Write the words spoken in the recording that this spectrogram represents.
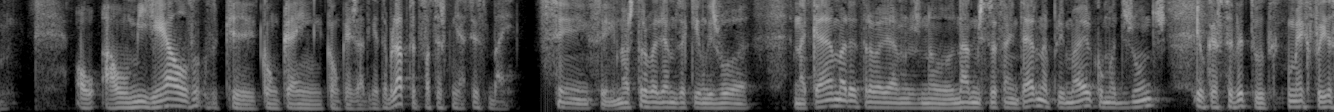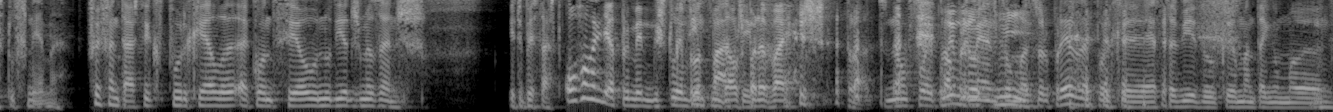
ao, ao, Miguel, que, com, quem, com quem já tinha trabalhado? Portanto, vocês conhecem-se bem. Sim, sim. Nós trabalhamos aqui em Lisboa na Câmara, trabalhamos no, na administração interna primeiro, como adjuntos. Eu quero saber tudo. Como é que foi esse telefonema? Foi fantástico porque ele aconteceu no dia dos meus anos. E tu pensaste, olha, primeiro-ministro lembrou-se de me dar os parabéns. Pronto, não foi propriamente uma surpresa, porque é sabido que eu mantenho uma.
